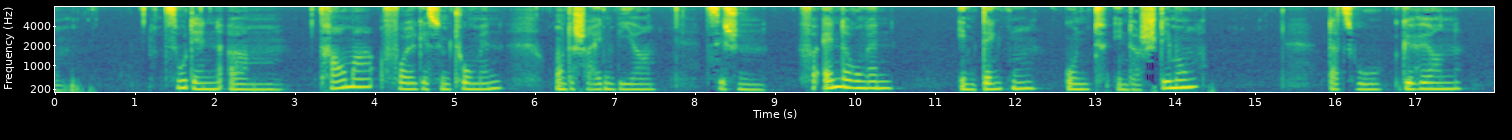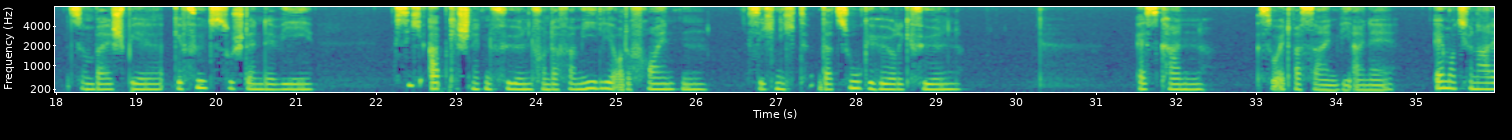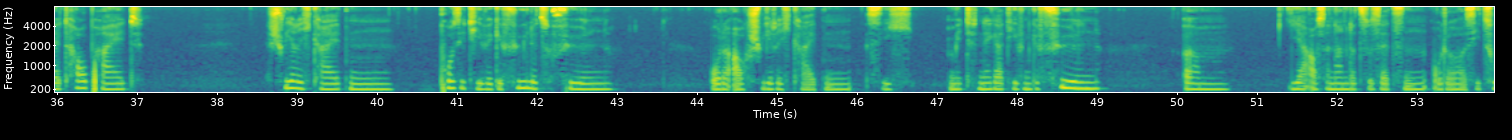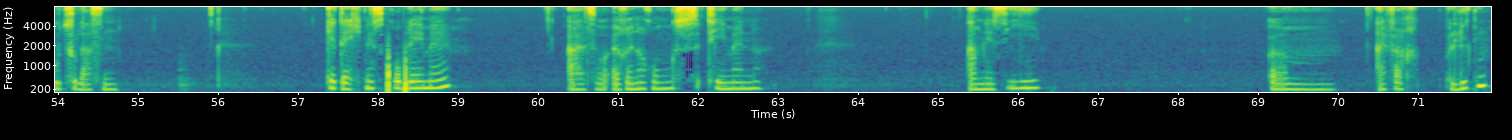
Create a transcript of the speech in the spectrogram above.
zu den ähm, Traumafolgesymptomen unterscheiden wir zwischen Veränderungen im Denken und in der Stimmung Dazu gehören zum Beispiel Gefühlszustände wie sich abgeschnitten fühlen von der Familie oder Freunden, sich nicht dazugehörig fühlen. Es kann so etwas sein wie eine emotionale Taubheit, Schwierigkeiten, positive Gefühle zu fühlen oder auch Schwierigkeiten, sich mit negativen Gefühlen ähm, ja auseinanderzusetzen oder sie zuzulassen. Gedächtnisprobleme, also Erinnerungsthemen, Amnesie, ähm, einfach Lücken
